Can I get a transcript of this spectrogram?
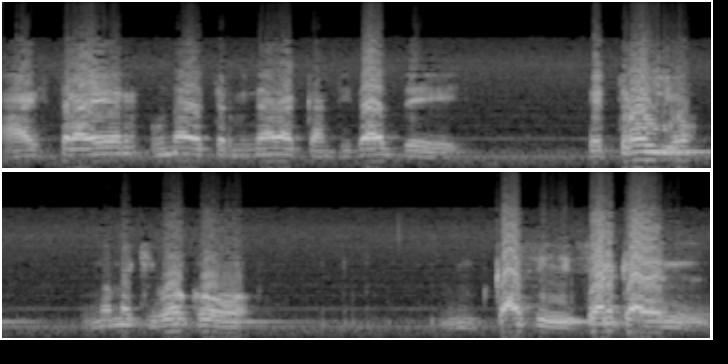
a extraer una determinada cantidad de petróleo, no me equivoco, casi cerca del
